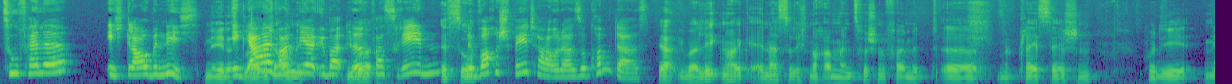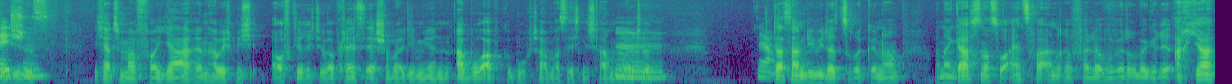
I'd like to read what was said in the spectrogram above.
Zufälle, ich glaube nicht. Nee, das Egal, ich auch wann nicht. wir über, Über- irgendwas reden, Ist so. eine Woche später oder so kommt das. Ja, überleg nur, erinnerst du dich noch an meinen Zwischenfall mit, äh, mit PlayStation, wo die mir Station. dieses. Ich hatte mal vor Jahren, habe ich mich aufgeregt über PlayStation, weil die mir ein Abo abgebucht haben, was ich nicht haben wollte. Mhm. Ja. Das haben die wieder zurückgenommen. Und dann gab es noch so ein, zwei andere Fälle, wo wir darüber geredet Ach ja,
